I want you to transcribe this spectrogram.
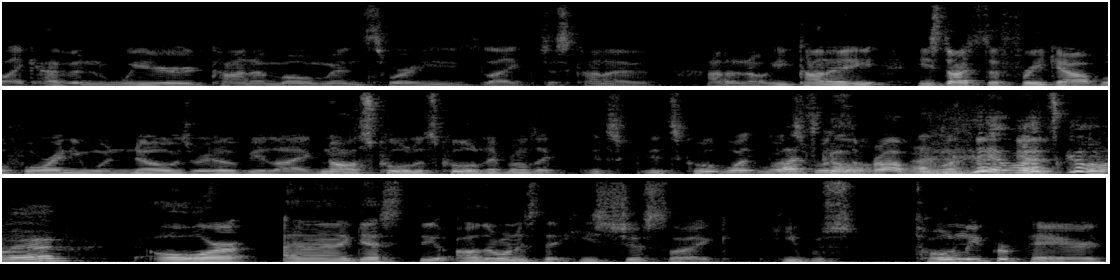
like having weird kind of moments where he's like just kind of I don't know. He kind of he, he starts to freak out before anyone knows, where he'll be like, "No, it's cool, it's cool," and everyone's like, "It's it's cool. What what's what's, the problem?" What's cool, man? Or and I guess the other one is that he's just like he was totally prepared.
